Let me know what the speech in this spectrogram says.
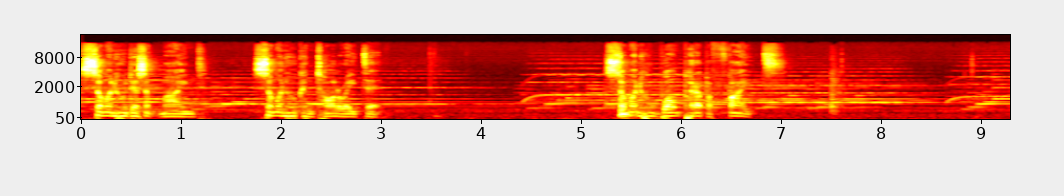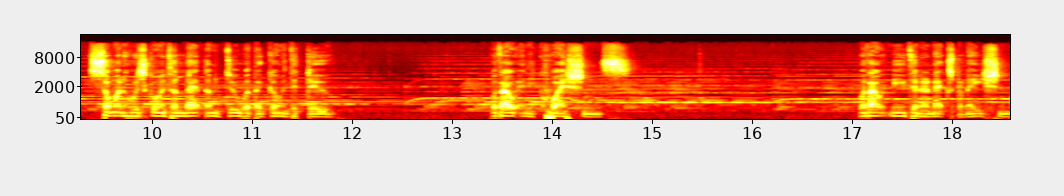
Someone who doesn't mind. Someone who can tolerate it. Someone who won't put up a fight. Someone who is going to let them do what they're going to do. Without any questions. Without needing an explanation.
